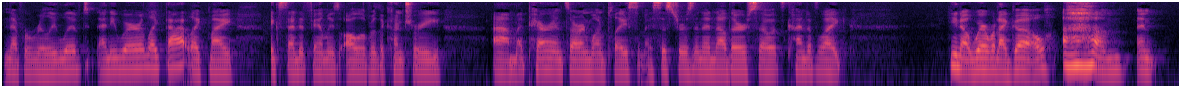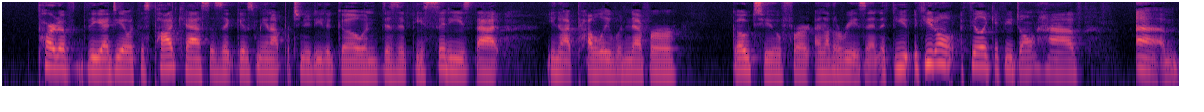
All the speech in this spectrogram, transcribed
Never really lived anywhere like that. Like my extended family's all over the country. Um, my parents are in one place and my sister's in another. So it's kind of like you know, where would I go? Um, and part of the idea with this podcast is it gives me an opportunity to go and visit these cities that, you know, I probably would never go to for another reason. If you if you don't feel like if you don't have um,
